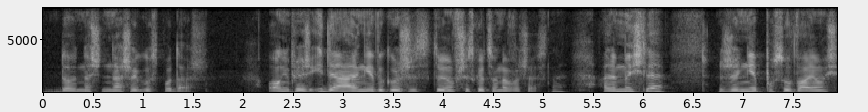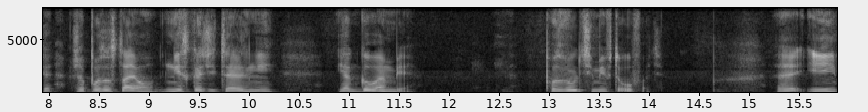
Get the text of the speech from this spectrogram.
do nas, naszych gospodarzy. Oni przecież idealnie wykorzystują wszystko, co nowoczesne, ale myślę, że nie posuwają się, że pozostają nieskazitelni jak gołębie. Pozwólcie mi w to ufać. Y, I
